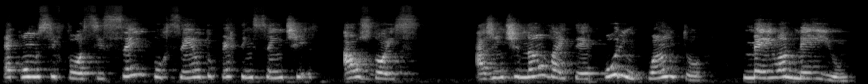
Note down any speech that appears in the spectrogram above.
é como se fosse 100% pertencente aos dois. A gente não vai ter, por enquanto, meio a meio,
